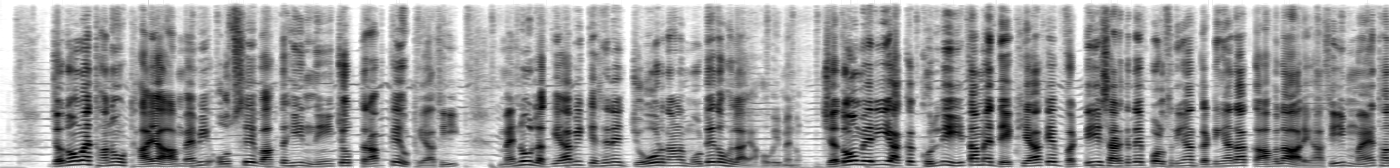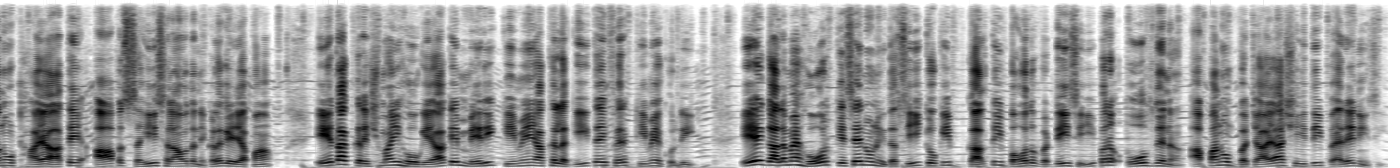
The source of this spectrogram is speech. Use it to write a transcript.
ਜਦੋਂ ਮੈਂ ਤੁਹਾਨੂੰ ਉਠਾਇਆ, ਮੈਂ ਵੀ ਉਸੇ ਵਕਤ ਹੀ ਨੀਂਦ ਚੋਂ ਤਰਪ ਕੇ ਉੱਠਿਆ ਸੀ। ਮੈਨੂੰ ਲੱਗਿਆ ਵੀ ਕਿਸੇ ਨੇ ਜ਼ੋਰ ਨਾਲ ਮੋਢੇ ਤੋਂ ਹਿਲਾਇਆ ਹੋਵੇ ਮੈਨੂੰ। ਜਦੋਂ ਮੇਰੀ ਅੱਖ ਖੁੱਲੀ ਤਾਂ ਮੈਂ ਦੇਖਿਆ ਕਿ ਵੱਡੀ ਸੜਕ ਤੇ ਪੁਲਿਸ ਦੀਆਂ ਗੱਡੀਆਂ ਦਾ ਕਾਫਲਾ ਆ ਰਿਹਾ ਸੀ। ਮੈਂ ਤੁਹਾਨੂੰ ਉਠਾਇਆ ਤੇ ਆਪ ਸਹੀ ਸਲਾਮਤ ਨਿਕਲ ਗਏ ਆਪਾਂ। ਇਹ ਤਾਂ ਕਰਿਸ਼ਮਾ ਹੀ ਹੋ ਗਿਆ ਕਿ ਮੇਰੀ ਕਿਵੇਂ ਅੱਖ ਲੱਗੀ ਤੇ ਫਿਰ ਕਿਵੇਂ ਖੁੱਲੀ। ਇਹ ਗੱਲ ਮੈਂ ਹੋਰ ਕਿਸੇ ਨੂੰ ਨਹੀਂ ਦੱਸੀ, ਕਿਉਂਕਿ ਗਲਤੀ ਬਹੁਤ ਵੱਡੀ ਸੀ, ਪਰ ਉਸ ਦਿਨ ਆਪਾਂ ਨੂੰ ਬਚਾਇਆ ਸ਼ਹੀਦੀ ਪਹਿਰੇ ਨਹੀਂ ਸੀ।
